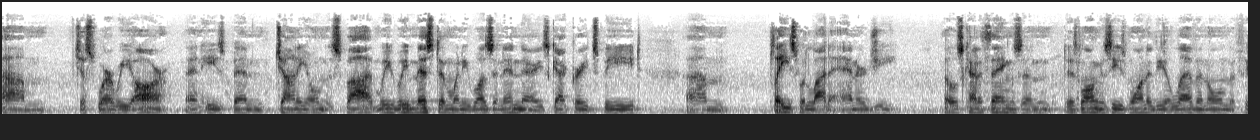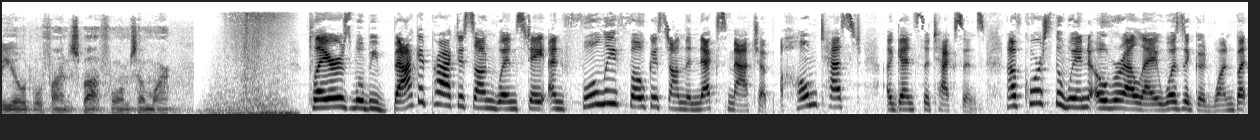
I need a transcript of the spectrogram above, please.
Um, just where we are, and he's been Johnny on the spot. We we missed him when he wasn't in there. He's got great speed, um, plays with a lot of energy those kind of things. And as long as he's one of the 11 on the field, we'll find a spot for him somewhere. Players will be back at practice on Wednesday and fully focused on the next matchup, a home test against the Texans. Now, of course, the win over LA was a good one, but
